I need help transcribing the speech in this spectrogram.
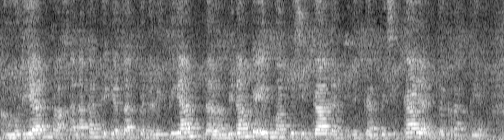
Kemudian melaksanakan kegiatan penelitian dalam bidang keilmuan fisika dan pendidikan fisika yang integratif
